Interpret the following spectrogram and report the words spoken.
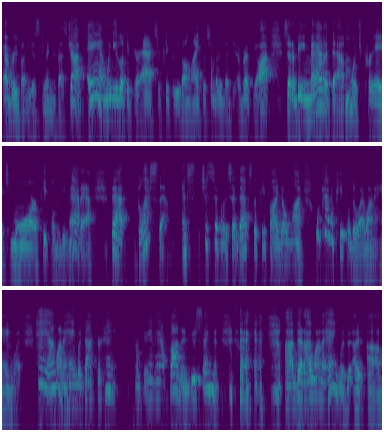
everybody is doing the best job. And when you look at your acts or people you don't like or somebody that ripped you off, instead of being mad at them, which creates more people to be mad at, that bless them and just simply said, That's the people I don't want. What kind of people do I want to hang with? Hey, I want to hang with Dr. Hank okay, and have fun and do singing. uh, that I want to hang with uh, uh,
